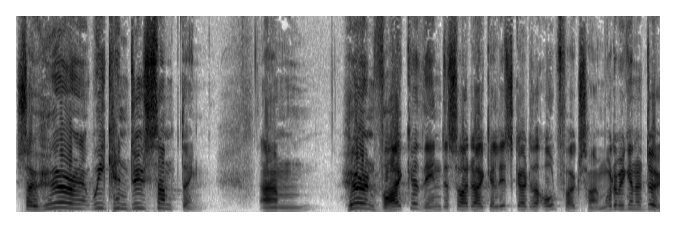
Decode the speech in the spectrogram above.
So her we can do something. Um, her and Vika then decided, okay, let's go to the old folks' home. What are we going to do?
